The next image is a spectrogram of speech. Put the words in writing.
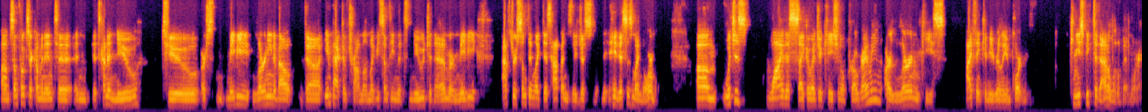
um, some folks are coming into, and it's kind of new to or maybe learning about the impact of trauma might be something that's new to them or maybe after something like this happens, they just, hey, this is my normal. Um, which is why this psychoeducational programming, our learn piece, I think can be really important. Can you speak to that a little bit more?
